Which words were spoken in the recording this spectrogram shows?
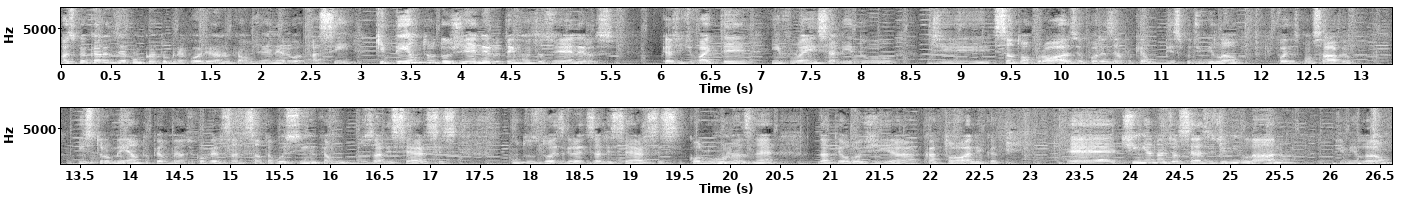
Mas o que eu quero dizer com o canto gregoriano, que é um gênero assim, que dentro do gênero tem muitos gêneros, que a gente vai ter influência ali do de, de Santo Ambrósio, por exemplo, que é o bispo de Milão, que foi responsável instrumento, pelo menos, de conversão de Santo Agostinho, que é um dos alicerces, um dos dois grandes alicerces, colunas, né, da teologia católica, é, tinha na diocese de Milano, de Milão,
